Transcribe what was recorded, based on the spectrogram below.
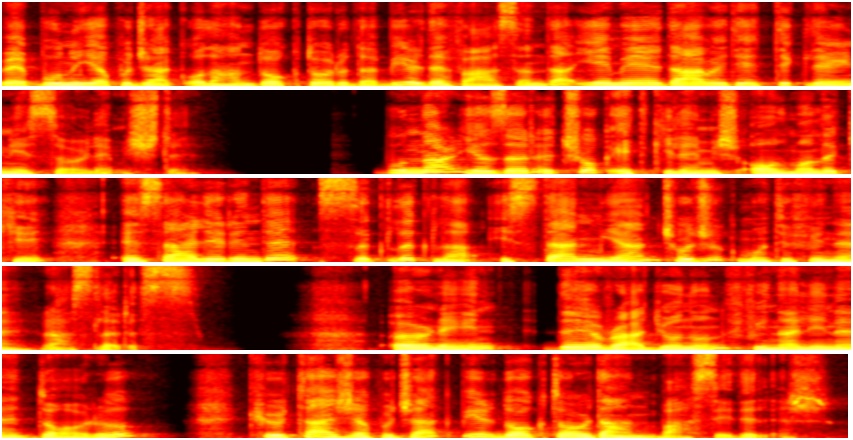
ve bunu yapacak olan doktoru da bir defasında yemeğe davet ettiklerini söylemişti. Bunlar yazarı çok etkilemiş olmalı ki eserlerinde sıklıkla istenmeyen çocuk motifine rastlarız. Örneğin Dev Radyo'nun finaline doğru kürtaj yapacak bir doktordan bahsedilir.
